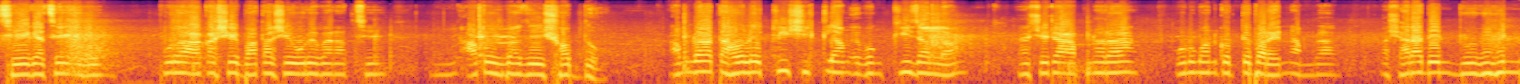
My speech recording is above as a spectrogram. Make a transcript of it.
ছেয়ে গেছে এবং পুরো আকাশে বাতাসে উড়ে বেড়াচ্ছে উম, আতসবাজির শব্দ। আমরা তাহলে কি শিখলাম এবং কি জানলাম সেটা আপনারা অনুমান করতে পারেন। আমরা সারাদিন বিভিন্ন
